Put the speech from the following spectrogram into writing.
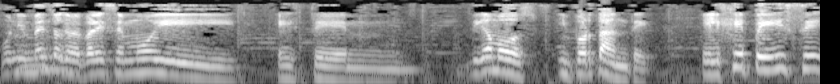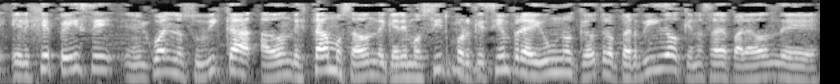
Un invento que me parece muy, este, digamos, importante. El GPS, el GPS en el cual nos ubica a dónde estamos, a dónde queremos ir, porque siempre hay uno que otro perdido que no sabe para dónde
